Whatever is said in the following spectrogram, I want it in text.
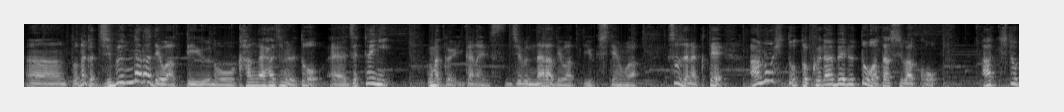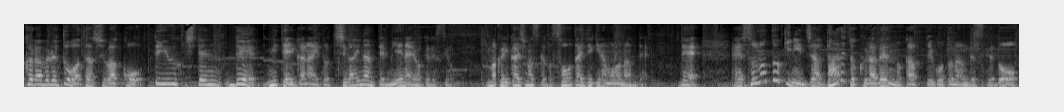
ら、うんとなんか自分ならではっていうのを考え始めると、えー、絶対にうまくいかないです。自分ならではっていう視点は。そうじゃなくて、あの人と比べると私はこう。あっちと比べると私はこうっていう視点で見ていかないと違いなんて見えないわけですよ。まあ繰り返しますけど相対的なものなんで。で、えその時にじゃあ誰と比べるのかっていうことなんですけど、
